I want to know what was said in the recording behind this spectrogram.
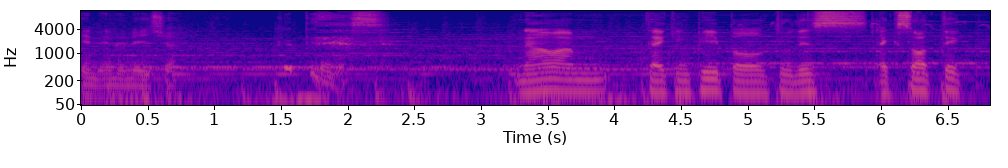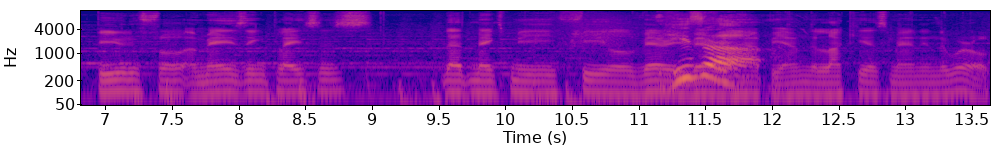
in Indonesia. Look at this. Now I'm taking people to this exotic, beautiful, amazing places that makes me feel very, He's very a- happy. I'm the luckiest man in the world.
